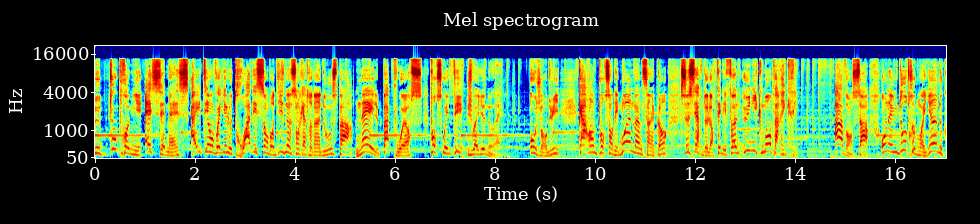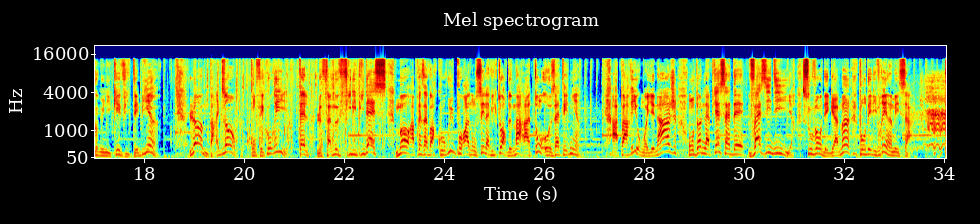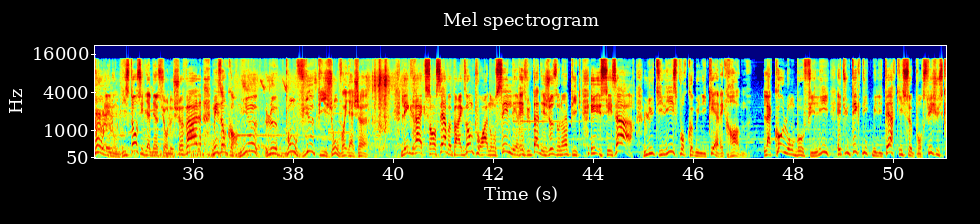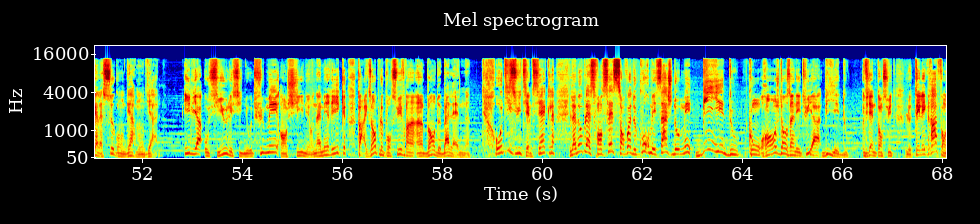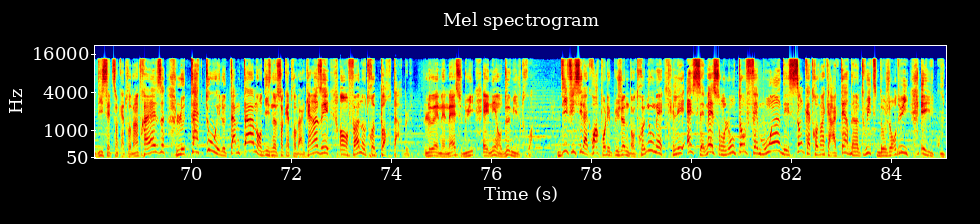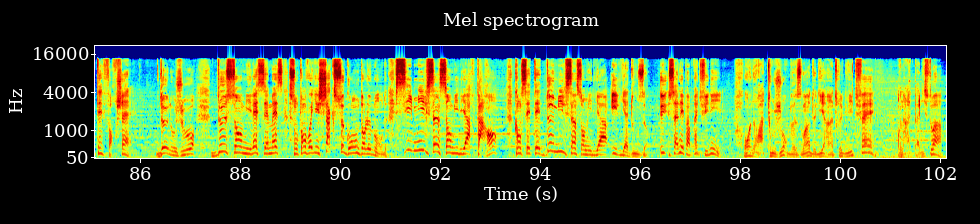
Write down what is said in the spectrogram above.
Le tout premier SMS a été envoyé le 3 décembre 1992 par Neil Papworth pour souhaiter joyeux Noël. Aujourd'hui, 40% des moins de 25 ans se servent de leur téléphone uniquement par écrit. Avant ça, on a eu d'autres moyens de communiquer vite et bien. L'homme, par exemple, qu'on fait courir, tel le fameux Philippides, mort après avoir couru pour annoncer la victoire de Marathon aux Athéniens. À Paris, au Moyen Âge, on donne la pièce à des vas-y dire, souvent des gamins, pour délivrer un message. Pour les longues distances, il y a bien sûr le cheval, mais encore mieux, le bon vieux pigeon voyageur. Les Grecs s'en servent par exemple pour annoncer les résultats des Jeux Olympiques, et César l'utilise pour communiquer avec Rome. La colombophilie est une technique militaire qui se poursuit jusqu'à la Seconde Guerre mondiale. Il y a aussi eu les signaux de fumée en Chine et en Amérique, par exemple pour suivre un, banc de baleines. Au XVIIIe siècle, la noblesse française s'envoie de courts messages nommés billets doux, qu'on range dans un étui à billets doux. Viennent ensuite le télégraphe en 1793, le tatou et le tam-tam en 1995 et enfin notre portable. Le MMS, lui, est né en 2003. Difficile à croire pour les plus jeunes d'entre nous, mais les SMS ont longtemps fait moins des 180 caractères d'un tweet d'aujourd'hui, et ils coûtaient fort cher. De nos jours, 200 000 SMS sont envoyés chaque seconde dans le monde, 6 500 milliards par an, quand c'était 2 500 milliards il y a 12 ans. Et ça n'est pas prêt de finir. On aura toujours besoin de dire un truc vite fait. On n'arrête pas l'histoire.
